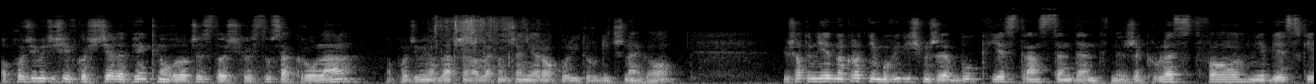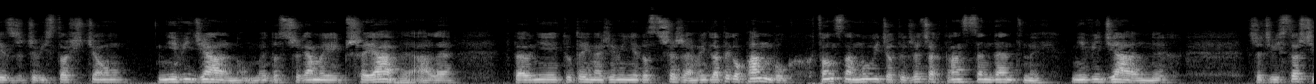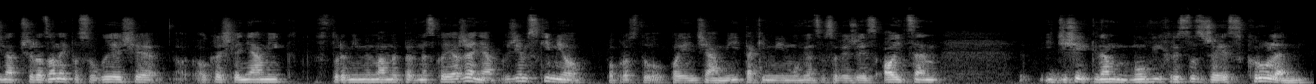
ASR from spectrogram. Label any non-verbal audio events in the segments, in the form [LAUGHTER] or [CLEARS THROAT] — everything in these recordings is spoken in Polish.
Obchodzimy dzisiaj w Kościele piękną uroczystość Chrystusa Króla. Obchodzimy ją zawsze na zakończenie roku liturgicznego. Już o tym niejednokrotnie mówiliśmy, że Bóg jest transcendentny, że Królestwo Niebieskie jest rzeczywistością niewidzialną. My dostrzegamy jej przejawy, ale w pełni jej tutaj na ziemi nie dostrzeżemy. I dlatego Pan Bóg, chcąc nam mówić o tych rzeczach transcendentnych, niewidzialnych, z rzeczywistości nadprzyrodzonej, posługuje się określeniami, z którymi my mamy pewne skojarzenia, ziemskimi po prostu pojęciami, takimi mówiąc o sobie, że jest ojcem. I dzisiaj nam mówi Chrystus, że jest królem.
